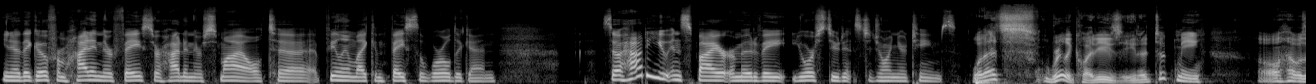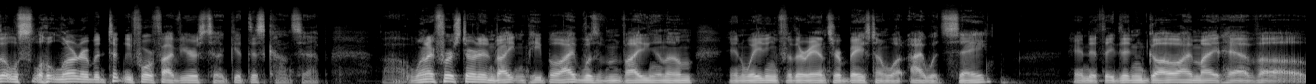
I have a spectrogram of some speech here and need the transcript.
You know, they go from hiding their face or hiding their smile to feeling like can face the world again. So, how do you inspire or motivate your students to join your teams? Well, that's really quite easy. And it took me, oh, I was a little slow learner, but it took me four or five years to get this concept. Uh, when I first started inviting people, I was inviting them and waiting for their answer based on what I would say. And if they didn't go, I might have, uh,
